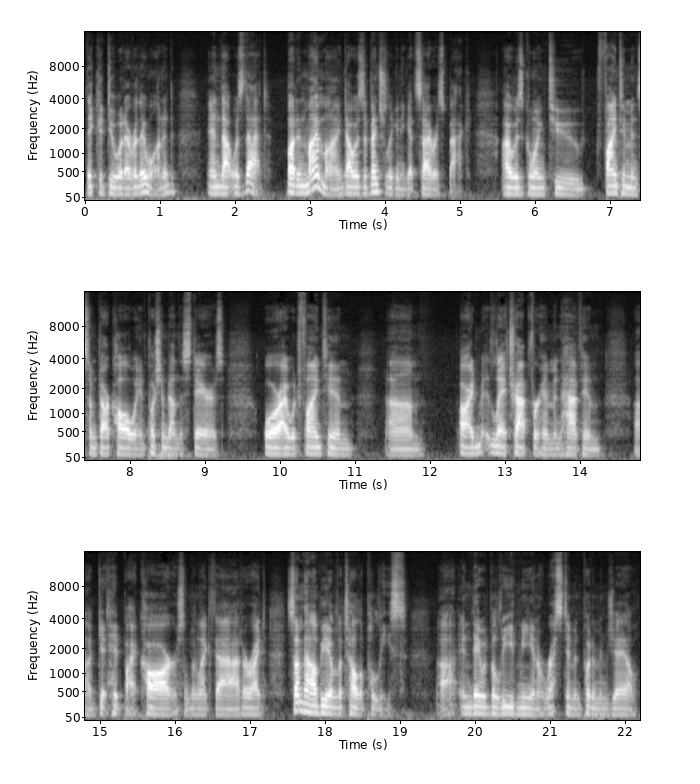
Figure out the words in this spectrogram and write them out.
They could do whatever they wanted, and that was that. But in my mind, I was eventually going to get Cyrus back. I was going to find him in some dark hallway and push him down the stairs, or I would find him, um, or I'd lay a trap for him and have him uh, get hit by a car or something like that, or I'd somehow be able to tell the police, uh, and they would believe me and arrest him and put him in jail.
